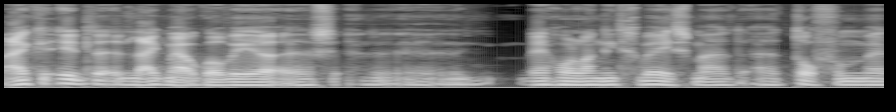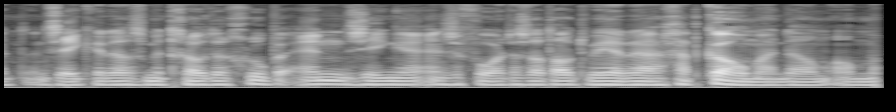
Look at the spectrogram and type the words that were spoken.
Maar ik, het, het lijkt mij ook wel weer. eh, eh, ik ben gewoon lang niet geweest, maar eh, tof om met, zeker als met grotere groepen en zingen enzovoort, als dat ook weer gaat komen, dan om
